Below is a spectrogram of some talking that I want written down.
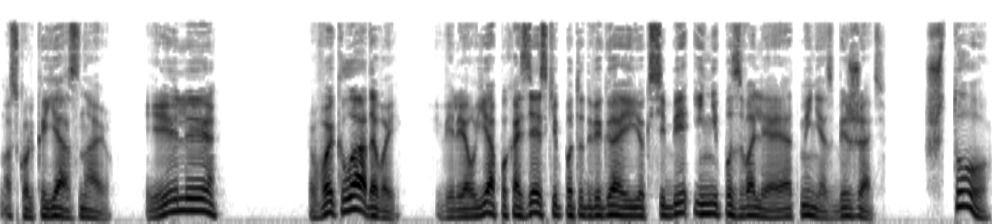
насколько я знаю. Или... Выкладывай, — велел я, по-хозяйски пододвигая ее к себе и не позволяя от меня сбежать. «Что?»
